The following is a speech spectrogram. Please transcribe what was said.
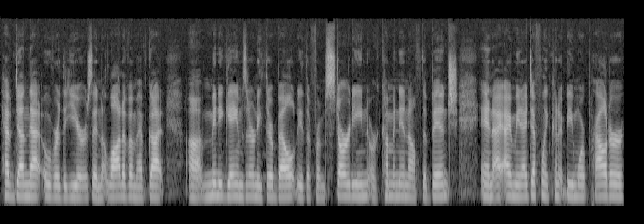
have done that over the years. And a lot of them have got uh, many games underneath their belt, either from starting or coming in off the bench. And I, I mean, I definitely couldn't be more prouder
